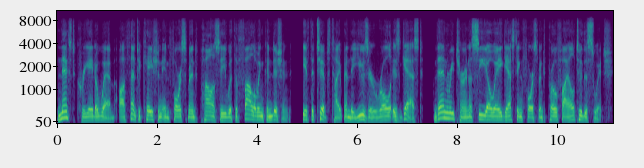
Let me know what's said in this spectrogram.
Next create a web authentication enforcement policy with the following condition. If the TIPS type and the user role is guest, then return a COA guest enforcement profile to the switch.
